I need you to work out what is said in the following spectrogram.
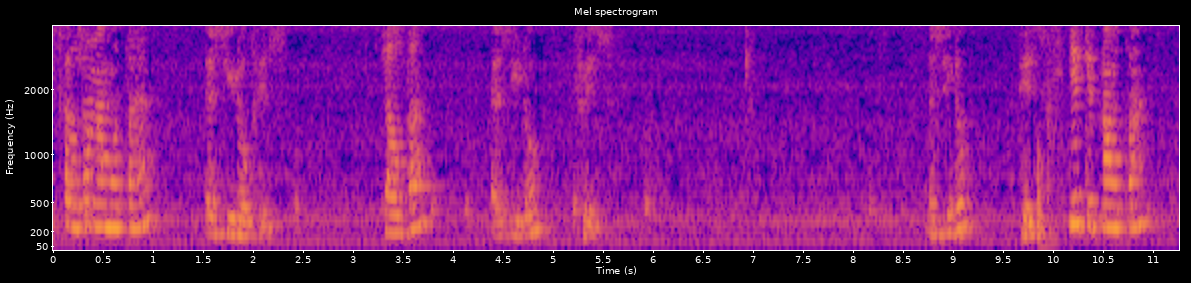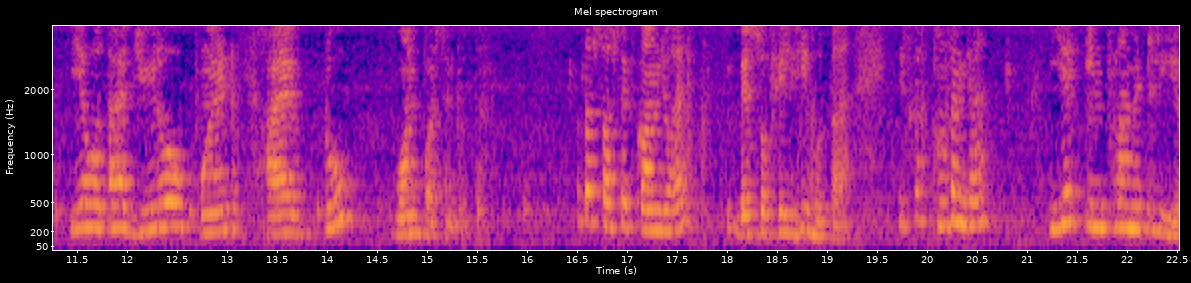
इसका दूसरा नाम होता है एसिडोफिल्स क्या होता है? एसिडोफिल्स एसिडोफिल्स ये कितना होता है? ये होता है zero point five to one percent होता है। मतलब सबसे कम जो है बेसोफिल ही होता है। इसका फ़ंक्शन क्या है? ये इन्फ्लामेटरी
